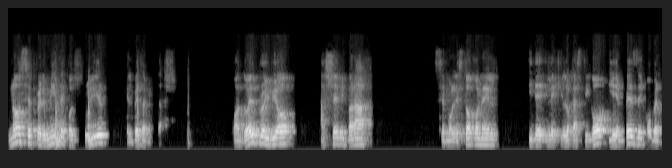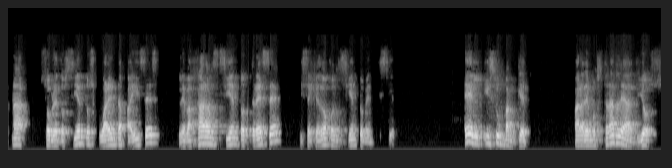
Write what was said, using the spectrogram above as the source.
no se permite construir el Bet Cuando él prohibió, Hashem Baraj se molestó con él y lo castigó y en vez de gobernar sobre 240 países, le bajaron 113 y se quedó con 127. Él hizo un banquete para demostrarle a Dios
